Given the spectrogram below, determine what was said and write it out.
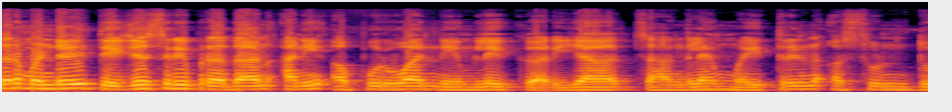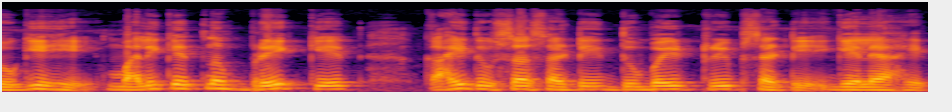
तर मंडळी तेजश्री प्रधान आणि अपूर्वा नेमलेकर या चांगल्या मैत्रीण असून दोघीही मालिकेतनं ब्रेक घेत काही दिवसासाठी दुबई ट्रिपसाठी गेल्या आहेत.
